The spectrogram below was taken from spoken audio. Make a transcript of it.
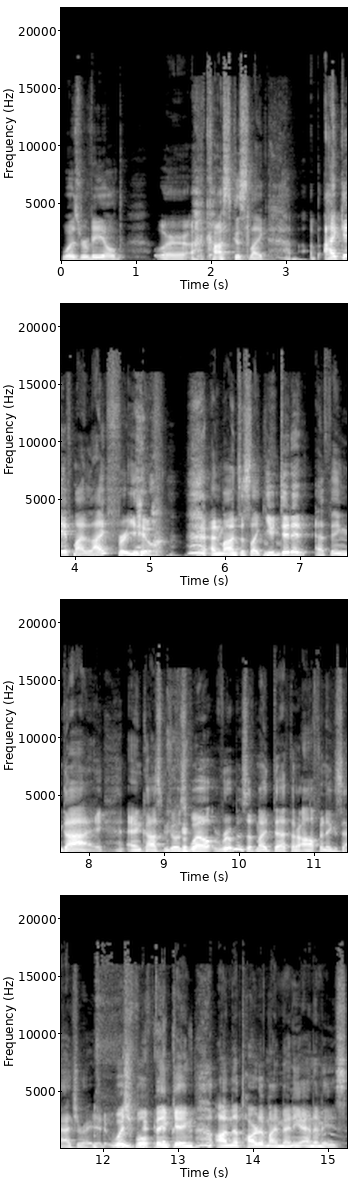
was revealed, where Cosca's like, "I gave my life for you." And Monza's like, You didn't effing die. And Cosca goes, Well, rumors of my death are often exaggerated. Wishful thinking on the part of my many enemies.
